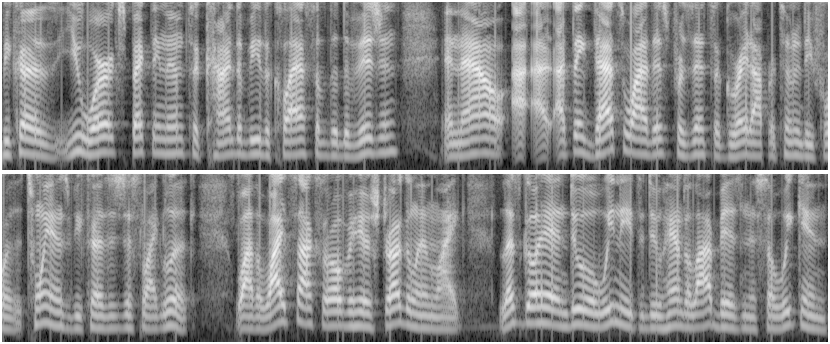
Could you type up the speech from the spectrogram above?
because you were expecting them to kind of be the class of the division. And now I, I think that's why this presents a great opportunity for the Twins because it's just like, look, while the White Sox are over here struggling, like, let's go ahead and do what we need to do, handle our business so we can,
